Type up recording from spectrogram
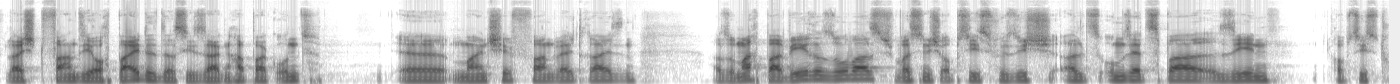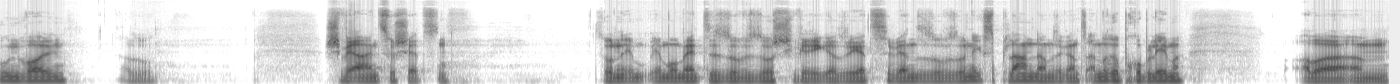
Vielleicht fahren sie auch beide, dass sie sagen, Hapag und äh, mein Schiff fahren Weltreisen. Also machbar wäre sowas. Ich weiß nicht, ob sie es für sich als umsetzbar sehen. Ob sie es tun wollen, also schwer einzuschätzen. So im, im Moment ist es sowieso schwierig. Also jetzt werden sie sowieso nichts planen, da haben sie ganz andere Probleme. Aber ähm,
